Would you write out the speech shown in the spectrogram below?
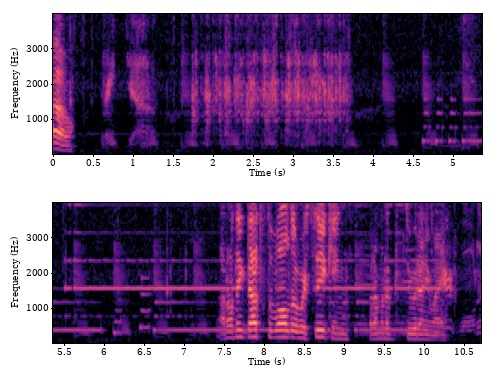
Oh. Great job. I don't think that's the Waldo we're seeking, but I'm gonna do it anyway. Waldo.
